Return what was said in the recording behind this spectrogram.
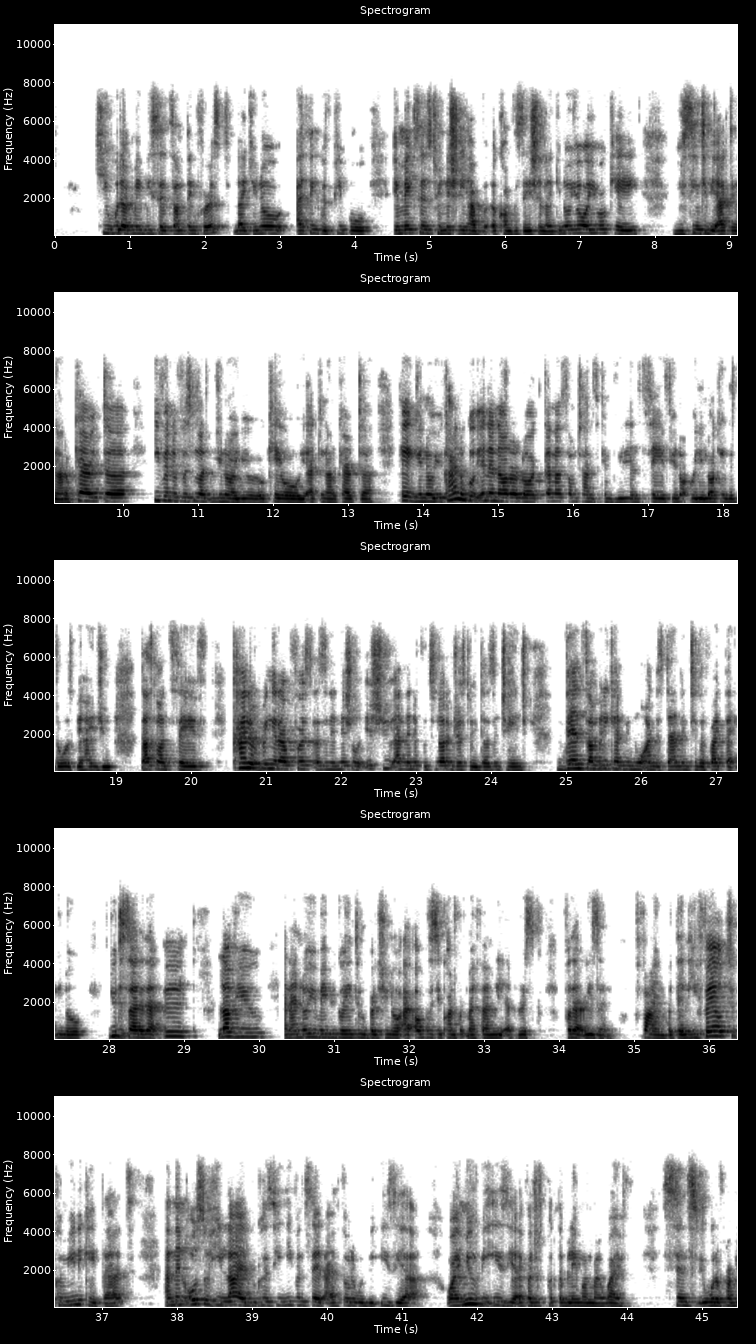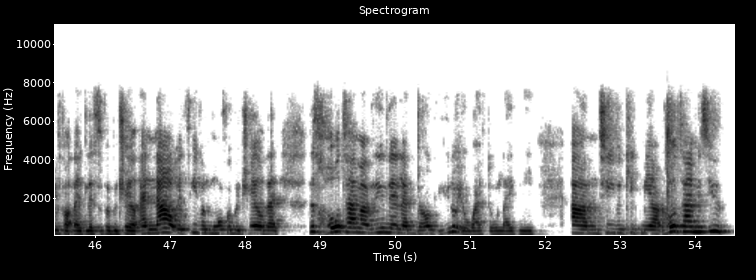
he would have maybe said something first. Like, you know, I think with people, it makes sense to initially have a conversation like, you know, yo, are you okay? you seem to be acting out of character even if it's not, you know, you're okay or you're acting out of character, hey, you know, you kind of go in and out a lot. Kind of sometimes it can be really unsafe. You're not really locking the doors behind you. That's not safe. Kind of bring it up first as an initial issue. And then if it's not addressed or it doesn't change, then somebody can be more understanding to the fact that, you know, you decided that, mm, love you. And I know you may be going through, but, you know, I obviously can't put my family at risk for that reason. Fine. But then he failed to communicate that and then also he lied because he even said, I thought it would be easier, or I knew it would be easier if I just put the blame on my wife, since it would have probably felt like less of a betrayal. And now it's even more of a betrayal that this whole time I've been there like, dog, you know your wife don't like me. Um, she even kicked me out. Whole time it's you.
